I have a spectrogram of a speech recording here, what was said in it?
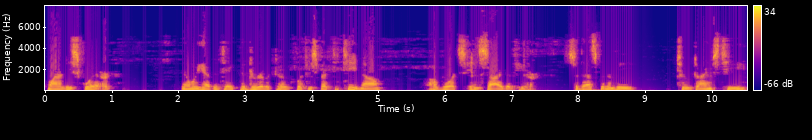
quantity squared. Then we have to take the derivative with respect to t now of what's inside of here. So that's going to be 2 times t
